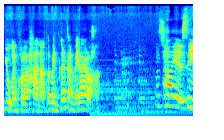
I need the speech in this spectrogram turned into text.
อยู่กันคนละฐานะจะเป็นเพื่อนกันไม่ได้เหรอคะ ก็ใช่อะสิ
